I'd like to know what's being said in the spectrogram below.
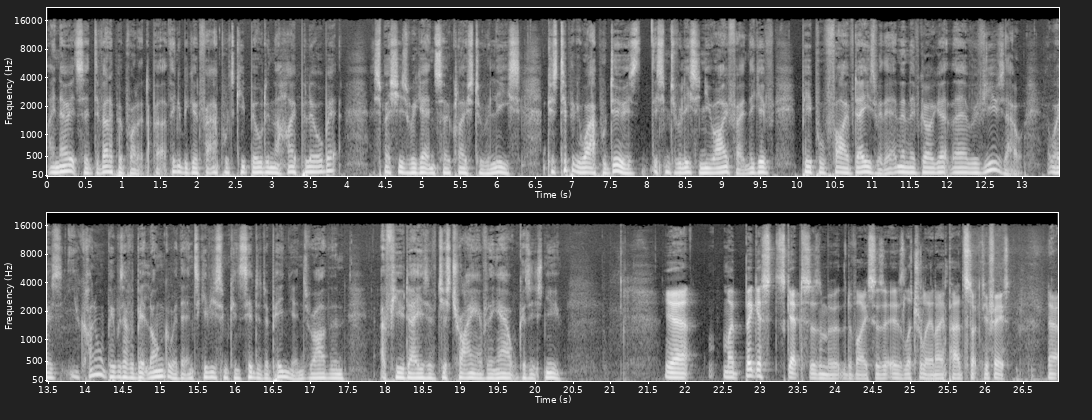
I know it's a developer product, but I think it'd be good for Apple to keep building the hype a little bit, especially as we're getting so close to release. Because typically, what Apple do is they seem to release a new iPhone, they give people five days with it, and then they've got to get their reviews out. Whereas you kind of want people to have a bit longer with it and to give you some considered opinions rather than a few days of just trying everything out because it's new. Yeah, my biggest skepticism about the device is it is literally an iPad stuck to your face. Now,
